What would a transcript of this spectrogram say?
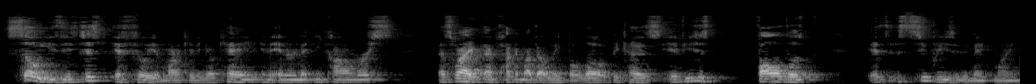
so easy, it's just affiliate marketing, okay, in internet e-commerce. That's why I, am talking about that link below because if you just follow those, it's, it's super easy to make money.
